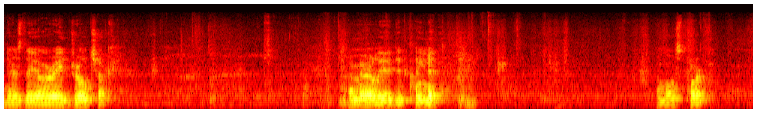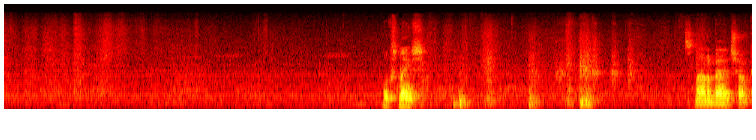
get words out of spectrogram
There's the R8 drill chuck. Primarily I did clean it, for the most part. Looks nice. It's not a bad chuck.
